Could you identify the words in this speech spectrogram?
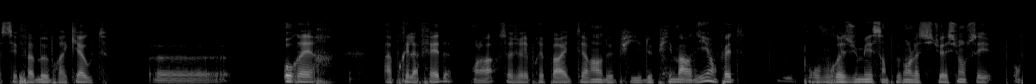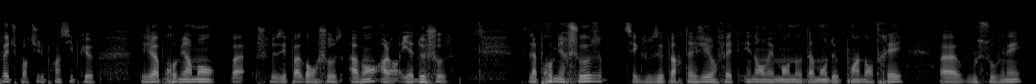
ces fameux breakouts horaires après la Fed. Voilà, ça j'avais préparé le terrain depuis, depuis mardi. En fait, pour vous résumer simplement la situation, c'est en fait je suis parti du principe que déjà premièrement, bah, je faisais pas grand chose avant. Alors il y a deux choses. La première chose, c'est que je vous ai partagé en fait énormément, notamment de points d'entrée. Euh, vous vous souvenez,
